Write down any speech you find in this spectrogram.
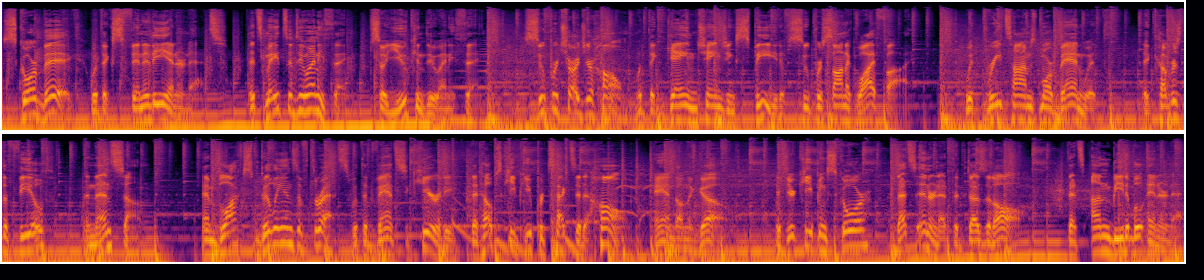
Score big with Xfinity Internet. It's made to do anything, so you can do anything. Supercharge your home with the game changing speed of supersonic Wi Fi. With three times more bandwidth, it covers the field and then some. And blocks billions of threats with advanced security that helps keep you protected at home and on the go. If you're keeping score, that's internet that does it all. That's unbeatable internet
